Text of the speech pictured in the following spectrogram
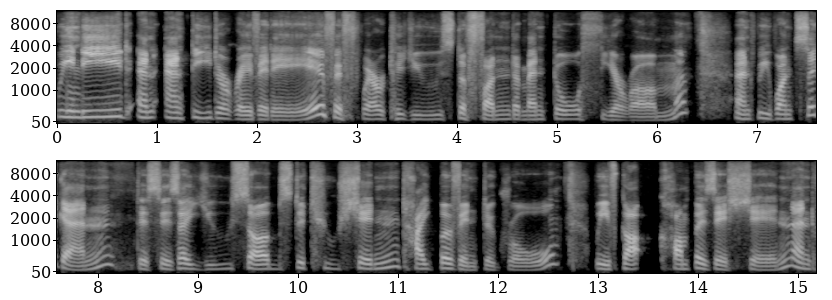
we need an antiderivative if we're to use the fundamental theorem. And we once again, this is a U substitution type of integral. We've got composition and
